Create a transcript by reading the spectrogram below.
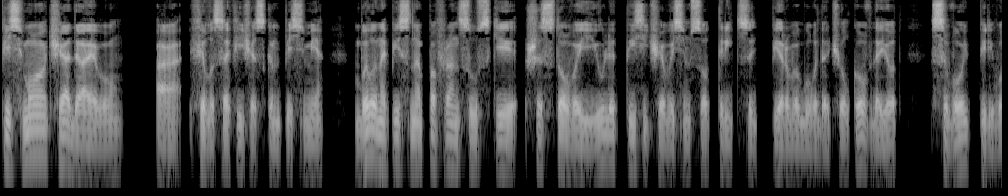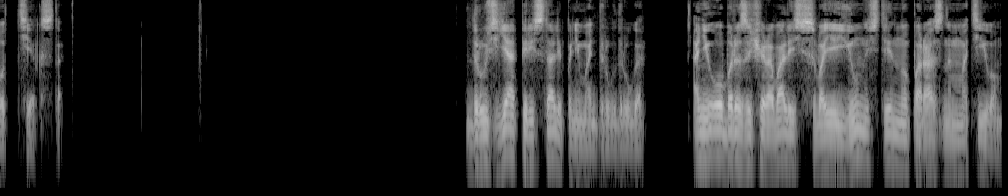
Письмо Чадаеву о философическом письме было написано по-французски 6 июля 1831 года. Чулков дает свой перевод текста. Друзья перестали понимать друг друга. Они оба разочаровались в своей юности, но по разным мотивам.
